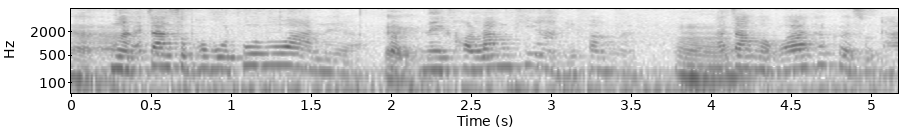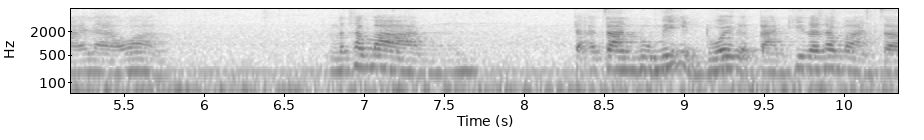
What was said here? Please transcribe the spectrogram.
อ่าฮะเหมือนอาจารย์สุภวุฒิพูดเมื่อวานเลยอะเออ ในคอลัมน์ที่อ่านให้ฟังอะอืมอาจารย์บอกว่าถ้าเกิดสุดท้ายแล้วอะรัฐบาล แต่อาจารย์ดูไม่เห็นด้วยกับการที่รัฐบาลจะ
